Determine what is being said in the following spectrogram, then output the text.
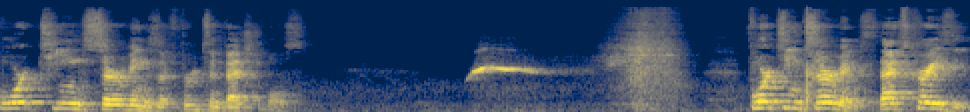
14 servings of fruits and vegetables. 14 servings. That's crazy.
